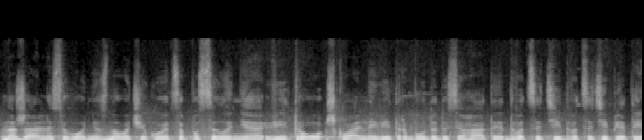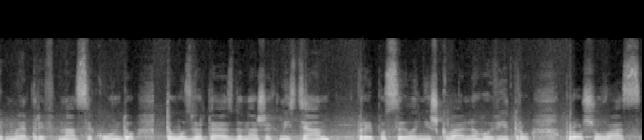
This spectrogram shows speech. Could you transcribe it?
На жаль, на сьогодні знову очікується посилення вітру. Шквальний вітер буде досягати 20-25 метрів на секунду. Тому звертаюсь до наших містян при посиленні шквального вітру. Прошу вас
